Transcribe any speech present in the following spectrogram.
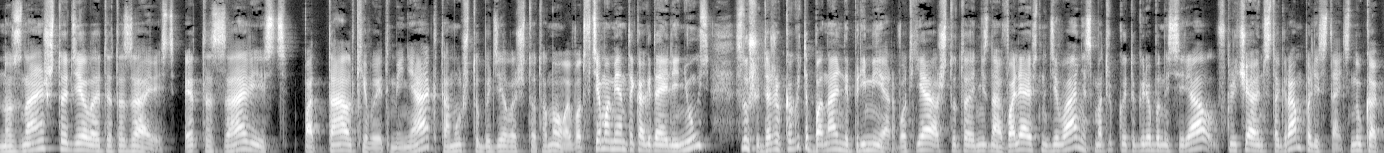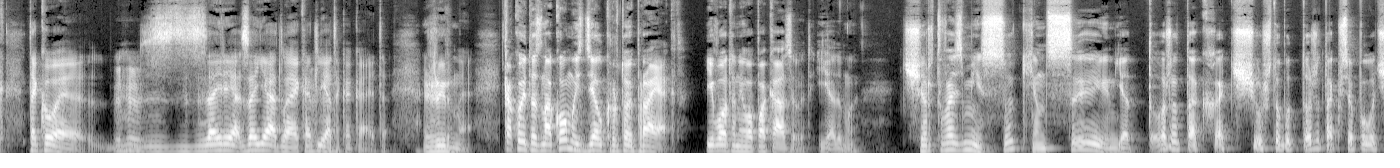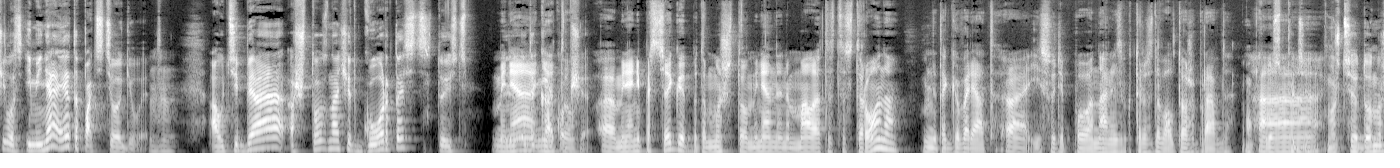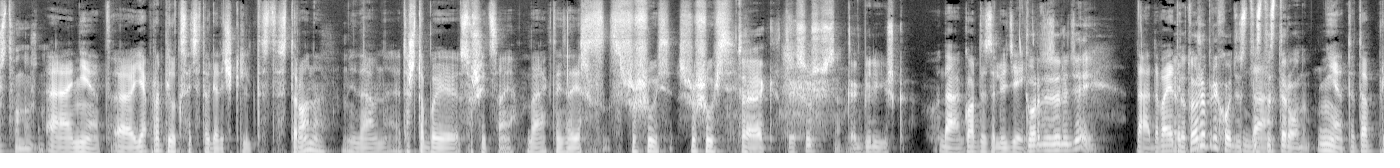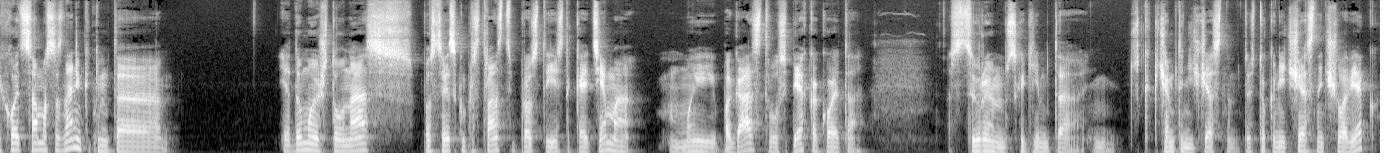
но знаешь, что делает эта зависть? Эта зависть подталкивает меня к тому, чтобы делать что-то новое. Вот в те моменты, когда я ленюсь... Слушай, даже какой-то банальный пример. Вот я что-то, не знаю, валяюсь на диване, смотрю какой-то гребаный сериал, включаю Инстаграм полистать. Ну, как такое заря- заядлая котлета какая-то, жирная. Какой-то знакомый сделал крутой проект, и вот он его показывает. И я думаю, черт возьми, сукин сын, я тоже так хочу, чтобы тоже так все получилось. И меня это подстегивает. Мгм. А у тебя, а что значит гордость? То есть, Меня это как нету. вообще? Э, Меня не подстегивает, потому что у меня, наверное, мало тестостерона, мне так говорят, а, и судя по анализу, который сдавал, тоже правда. О, господи, А, может, тебе донорство нужно? а, нет, я пропил, кстати, таблеточки для тестостерона недавно. Это чтобы сушиться, да, кто не знает, я шушусь, шушусь. Так, ты сушишься, как белишка. Да, гордость за людей. Гордость за людей. Да, давай Это так- тоже приходит с да. тестостероном? Нет, это приходит самосознание каким-то... Я думаю, что у нас в постсоветском пространстве просто есть такая тема, мы богатство, успех какой-то ассоциируем с каким-то, с чем-то нечестным. То есть только нечестный человек,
